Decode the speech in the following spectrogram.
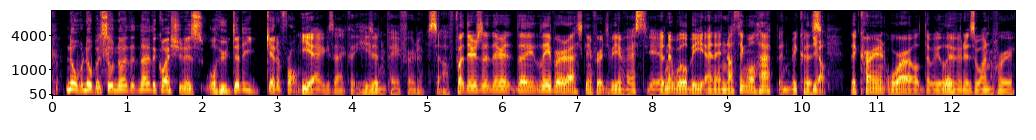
no, no, but so now the, now the question is, well, who did he get it from? yeah, exactly. He didn't pay for it himself. But there's a, there the Labour are asking for it to be investigated, and it will be, and then nothing will happen because Yeah. the current world that we live in is one where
